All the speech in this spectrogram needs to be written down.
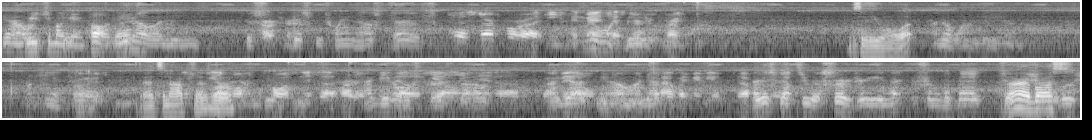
You know, we keep on getting called, you right? know, I mean, this, this between us guys. Yeah, start for uh, Easton, I don't want to be Manchester. here. Right. You said you want what? I don't want to be here. I can't take it. That's an option as well. I'm crossing this, uh, heard I a get female all stressed yelling out. uh, I got, you know, I got, like maybe a I just got through a surgery from the back. All right, boss. shoulders.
